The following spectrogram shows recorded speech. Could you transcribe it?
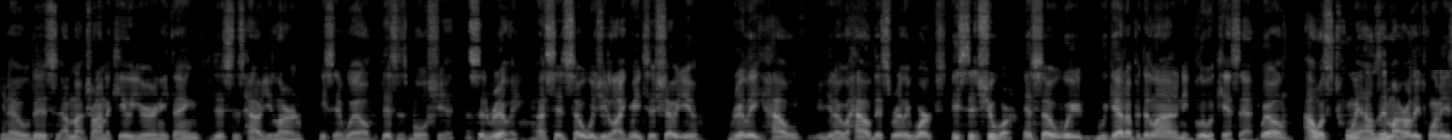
You know, this, I'm not trying to kill you or anything. This is how you learn. He said, Well, this is bullshit. I said, Really? I said, So would you like me to show you? really how you know how this really works he said sure and so we we got up at the line and he blew a kiss at me well i was 20 i was in my early 20s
